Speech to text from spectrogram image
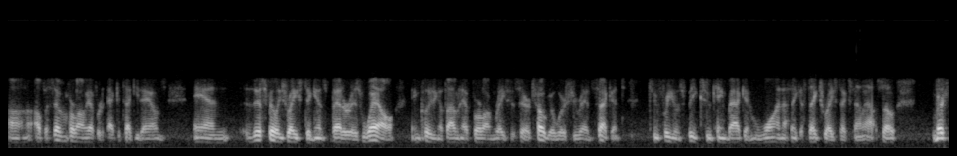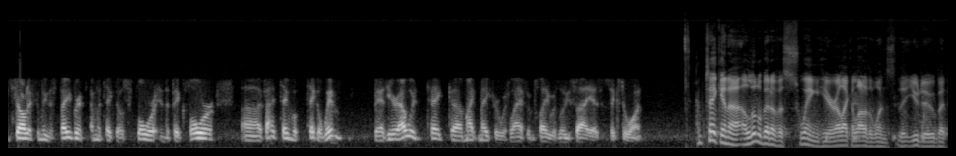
uh, off a seven furlong effort at Kentucky Downs. And this filly's raced against better as well, including a five and a half furlong race at Saratoga where she ran second to Freedom Speaks, who came back and won, I think, a stakes race next time out. So American Starlet's going to be the favorite. I'm going to take those four in the pick four. Uh, if I take, take a win bet here, I would take uh, Mike Maker with Laugh and Play with Luis Saez at six to one. I'm taking a, a, little bit of a swing here. I like a lot of the ones that you do, but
